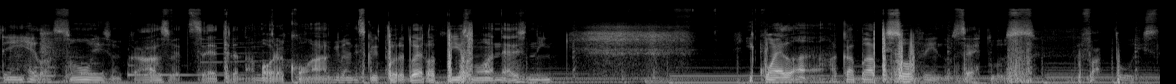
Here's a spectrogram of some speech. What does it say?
tem relações, um caso, etc. Namora com a grande escritora do erotismo, Anne Nin. e com ela acabar absorvendo certos fatores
